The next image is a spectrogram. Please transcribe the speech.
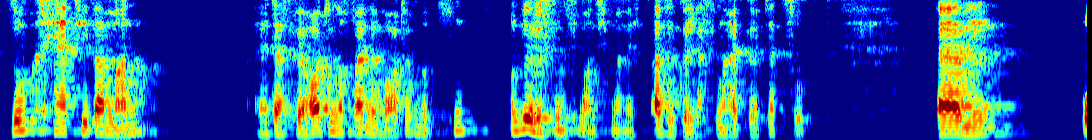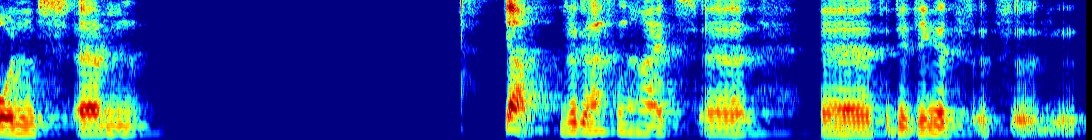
so kreativer Mann, äh, dass wir heute noch seine Worte nutzen und wir wissen es manchmal nicht. Also Gelassenheit gehört dazu. Ähm, und ähm, ja, diese Gelassenheit, äh, äh, die Dinge zu, zu,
